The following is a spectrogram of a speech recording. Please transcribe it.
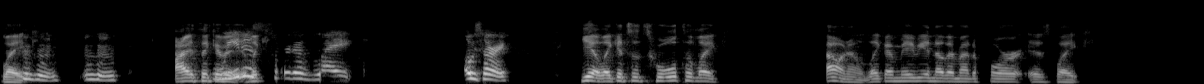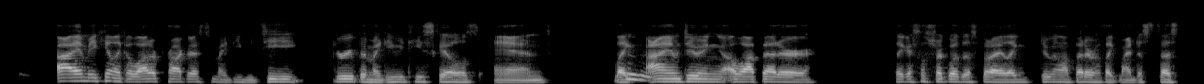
Like, Mhm. Mhm. I think of Weed it is like, sort of like. Oh, sorry. yeah, like it's a tool to like, I don't know, like maybe another metaphor is like, I am making like a lot of progress in my DBT group and my DBT skills, and like Mhm. I am doing a lot better. Like I still struggle with this, but I like doing a lot better with like my distress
